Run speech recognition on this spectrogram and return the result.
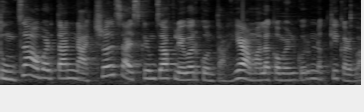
तुमचा आवडता नॅचरल्स आईस्क्रीमचा फ्लेवर कोणता हे आम्हाला कमेंट करून नक्की कळवा.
